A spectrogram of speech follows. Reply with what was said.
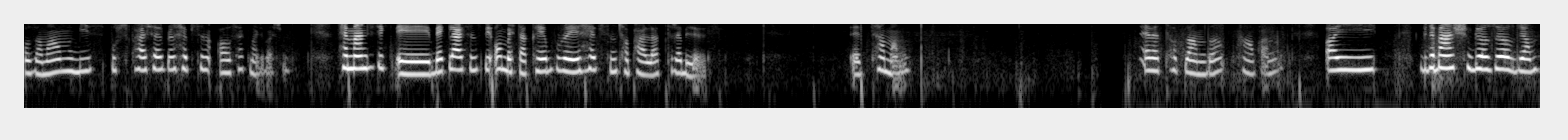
o zaman biz bu siparişlerin hepsini alsak mı acaba şimdi? Hemencik e, beklerseniz bir 15 dakikaya burayı hepsini toparlattırabiliriz. E, tamam. Evet toplandı hanımefendi. Ay bir de ben şu gözlüğü alacağım.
